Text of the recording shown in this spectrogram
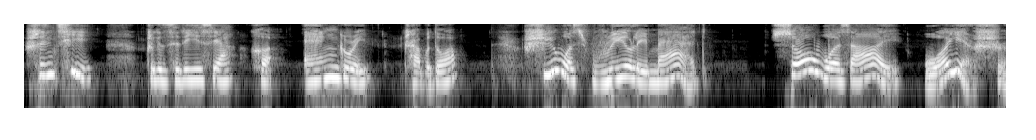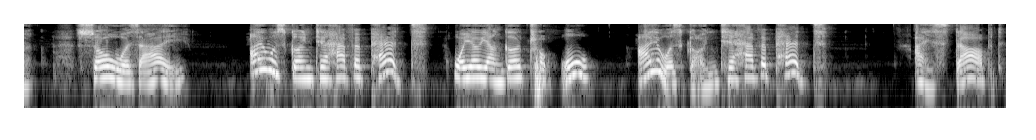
生气这个词的意思呀，和 angry 差不多。She was really mad. So was I. 我也是。So was I. I was going to have a pet. 我要养个宠物。 I was going to have a pet. I stopped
